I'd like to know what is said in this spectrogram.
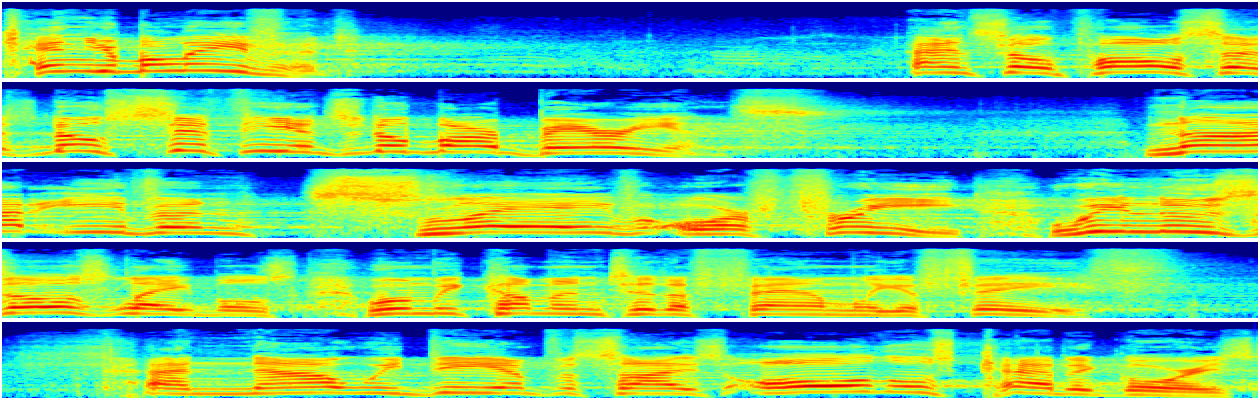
Can you believe it? And so Paul says, no Scythians, no barbarians, not even slave or free. We lose those labels when we come into the family of faith. And now we de emphasize all those categories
